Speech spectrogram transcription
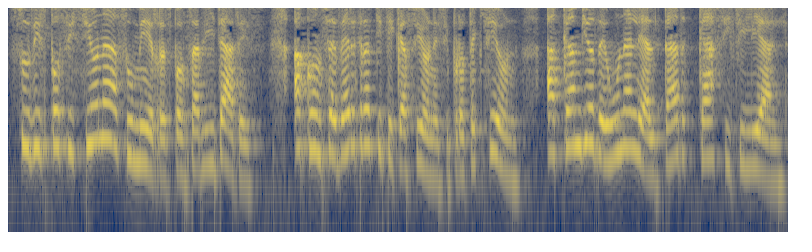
su disposición a asumir responsabilidades, a conceder gratificaciones y protección a cambio de una lealtad casi filial.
